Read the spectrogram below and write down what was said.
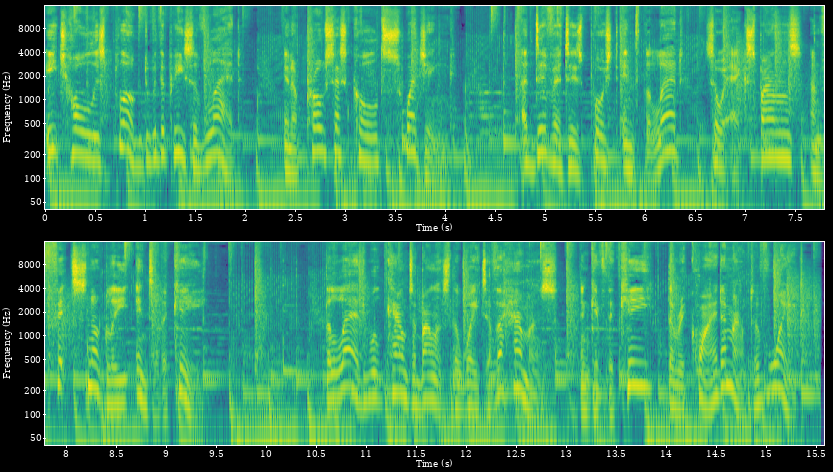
Each hole is plugged with a piece of lead in a process called swedging. A divot is pushed into the lead so it expands and fits snugly into the key. The lead will counterbalance the weight of the hammers and give the key the required amount of weight.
